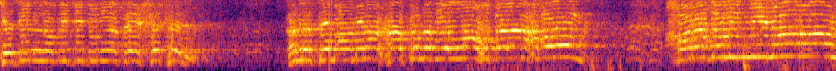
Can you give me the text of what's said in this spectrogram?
যেদিন নবীজি দুনিয়াতে এসেছেন হযরত মামিনা খাতুন রাদিয়াল্লাহু তাআলা বলেন খরাজ মিন্নি নূরুন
